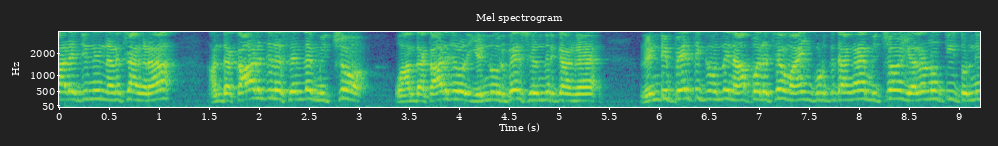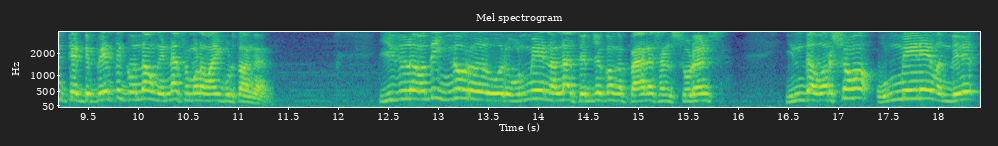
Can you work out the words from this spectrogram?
காலேஜ்னு நினைச்சாங்கன்னா அந்த காலேஜில் சேர்ந்த மிச்சம் அந்த காலேஜில் ஒரு எண்ணூறு பேர் சேர்ந்திருக்காங்க. ரெண்டு பேத்துக்கு வந்து நாற்பது லட்சம் வாங்கி கொடுத்துட்டாங்க. மிச்சம் எழுநூத்தி தொண்ணூத்தி எட்டு பேத்துக்கு வந்து அவங்க என்ன சம்பளம் வாங்கி கொடுத்தாங்க? இதுல வந்து இன்னொரு ஒரு உண்மையை நல்லா தெரிஞ்சுக்கோங்க பேரண்ட்ஸ் அண்ட் ஸ்டூடெண்ட்ஸ் இந்த வருஷம் உண்மையிலே வந்து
